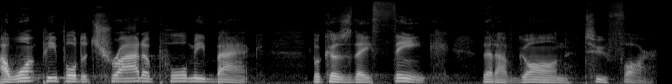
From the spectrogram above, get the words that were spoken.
I want people to try to pull me back because they think that I've gone too far.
